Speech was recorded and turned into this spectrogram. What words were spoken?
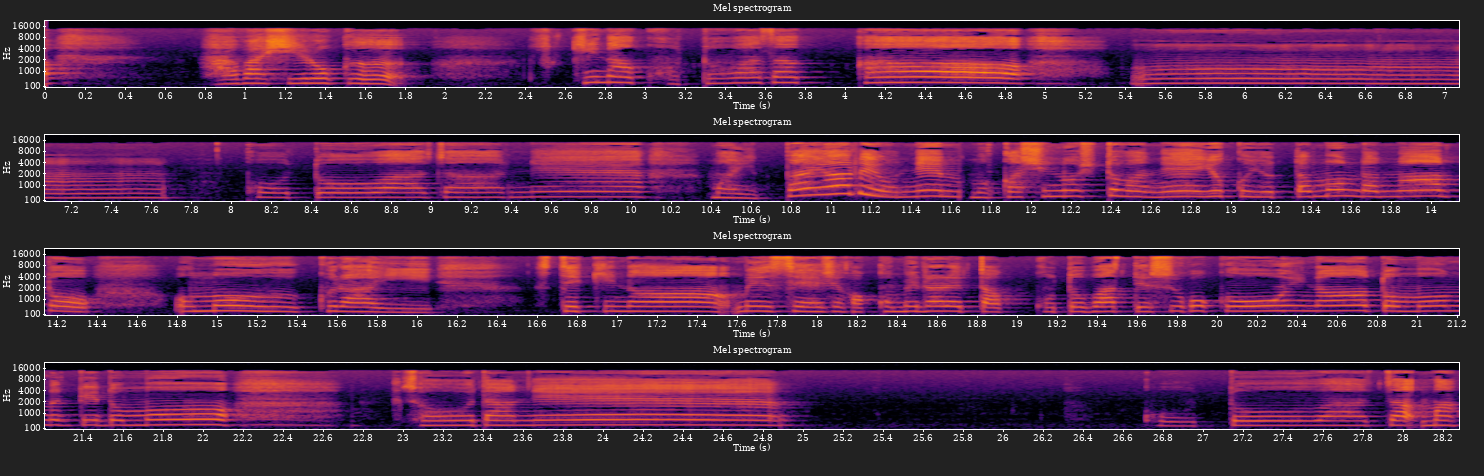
ー。幅広く。好きなことわざか。うーん。ことわざね。まあいっぱいあるよね。昔の人はねよく言ったもんだなと思うくらい素敵なメッセージが込められた言葉ってすごく多いなと思うんだけども。そうだね。ことわざ。まあ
